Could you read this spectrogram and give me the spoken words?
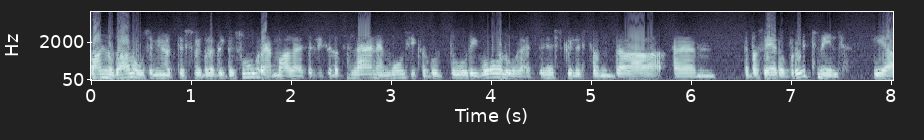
pannud aluse minu arvates võib-olla kõige suuremale sellisele lääne muusikakultuuri voolule, et ühest küljest on ta ähm,, ta baseerub rütmil ja,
